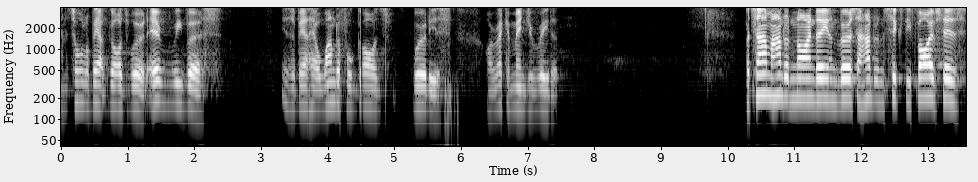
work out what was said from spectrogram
And it's all about God's word. Every verse is about how wonderful God's word is. I recommend you read it. But Psalm 119 and verse 165 says,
